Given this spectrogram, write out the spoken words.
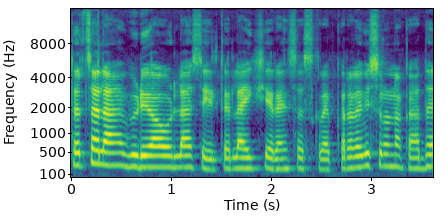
तर चला व्हिडिओ आवडला असेल तर लाईक शेअर आणि सबस्क्राईब करायला विसरू नका. धन्य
